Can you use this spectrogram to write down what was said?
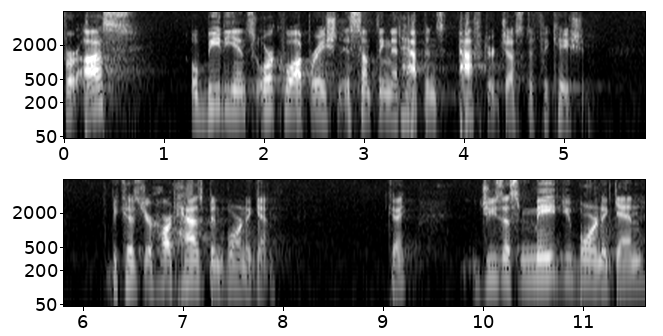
for us obedience or cooperation is something that happens after justification because your heart has been born again. Okay? Jesus made you born again,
